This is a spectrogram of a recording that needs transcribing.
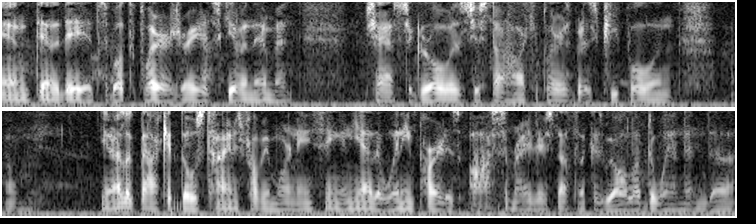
and at the end of the day it's about the players right it's giving them a chance to grow as just not hockey players but as people and um, you know I look back at those times probably more than anything and yeah the winning part is awesome right? There's nothing because we all love to win and uh,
